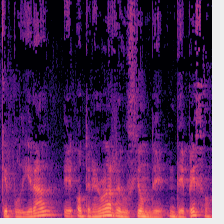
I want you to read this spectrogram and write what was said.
que pudieran obtener una reducción de, de peso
